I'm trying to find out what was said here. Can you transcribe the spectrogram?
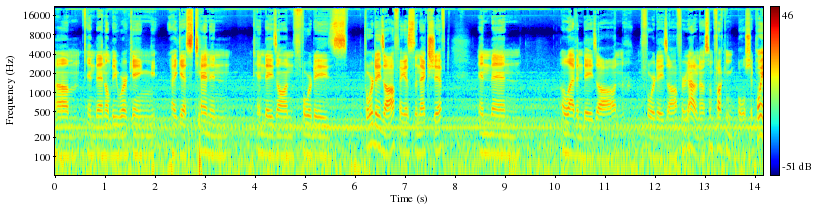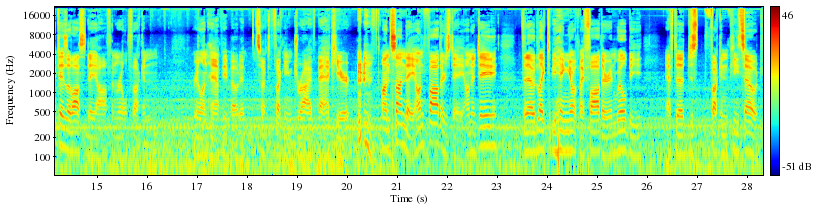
um, and then I'll be working, I guess, 10 and 10 days on, 4 days 4 days off, I guess the next shift. And then 11 days on, 4 days off or I don't know, some fucking bullshit. Point is I lost a day off and real fucking real unhappy about it. So I have to fucking drive back here on Sunday, on Father's Day, on a day that I would like to be hanging out with my father and will be. I have to just fucking peace out.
